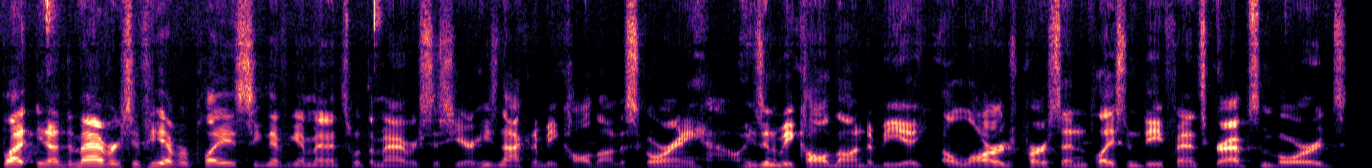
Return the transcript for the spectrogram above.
But you know, the Mavericks, if he ever plays significant minutes with the Mavericks this year, he's not going to be called on to score anyhow. He's going to be called on to be a, a large person, play some defense, grab some boards.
